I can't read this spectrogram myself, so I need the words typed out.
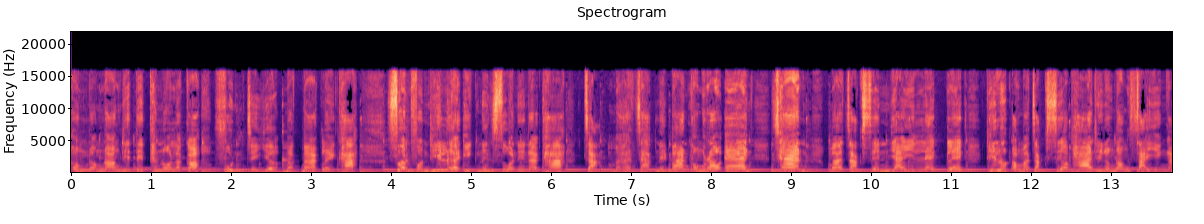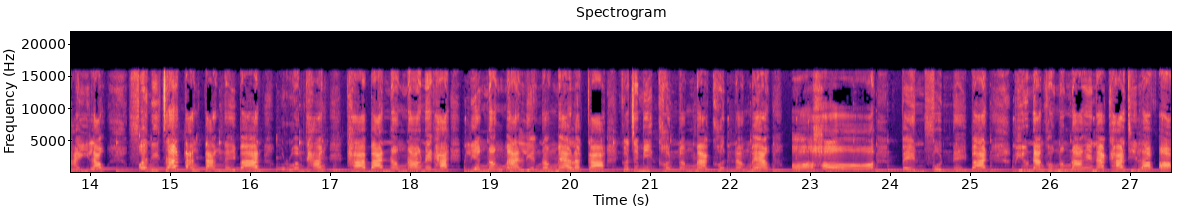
ของน้องๆที่ติดถนนแล้วก็ฝุ่นจะเยอะมากๆเลยค่ะ ส่วนฝุ่นที่เหลืออีกหนึ่งส่วนเนี่ยนะคะ จะมาจากในบ้านของเราเอง เช่น มาจากเส้นใยเล็กๆที่หลุดออกมาจากเสื้อผ้าที่น้องๆ ใส่ยังไงเราเฟอร์นิเจอร์ต่างๆ ในบ้าน รวมทั้งทาบ้านน้องๆนะคะ เลี้ยงน้องหมาเลี้ยงน้องแมวแล้วก็ ก็จะมีขนน้องหมาขนน้องแมวอ๋อหอเป็นฝุ่นในบ้าน ผิวหนังของน้องๆเนี่ยนะคะ ที่ลอกออก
